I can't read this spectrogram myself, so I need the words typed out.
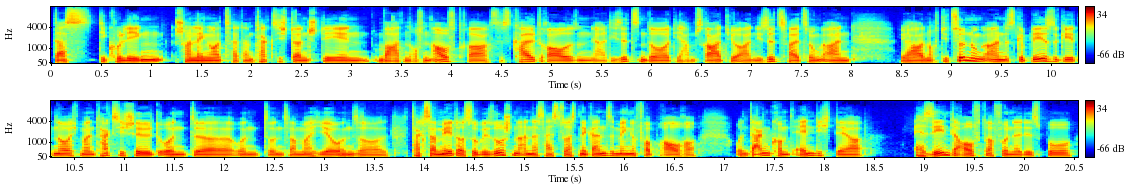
dass die Kollegen schon längere Zeit am Taxistand stehen, warten auf einen Auftrag, es ist kalt draußen, ja, die sitzen dort, die haben das Radio an, die Sitzheizung an, ja, noch die Zündung an, das Gebläse geht noch, ich meine, Taxischild und, äh, und, und sag mal hier, unser Taxameter ist sowieso schon an. Das heißt, du hast eine ganze Menge Verbraucher. Und dann kommt endlich der ersehnte Auftrag von der Dispo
